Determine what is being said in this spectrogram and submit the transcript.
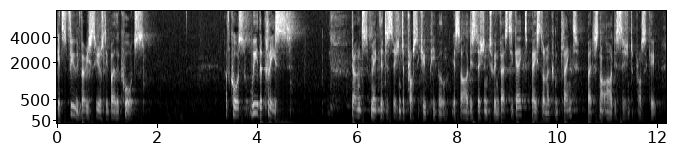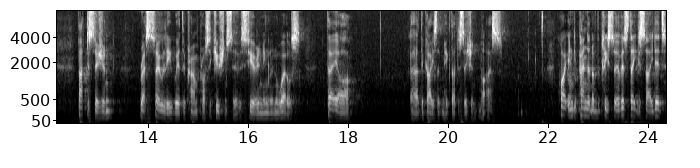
it's viewed very seriously by the courts. Of course, we, the police, don't make the decision to prosecute people. It's our decision to investigate based on a complaint, but it's not our decision to prosecute. That decision rests solely with the Crown Prosecution Service here in England and Wales. They are uh, the guys that make that decision, not us. Quite independent of the police service, they decided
